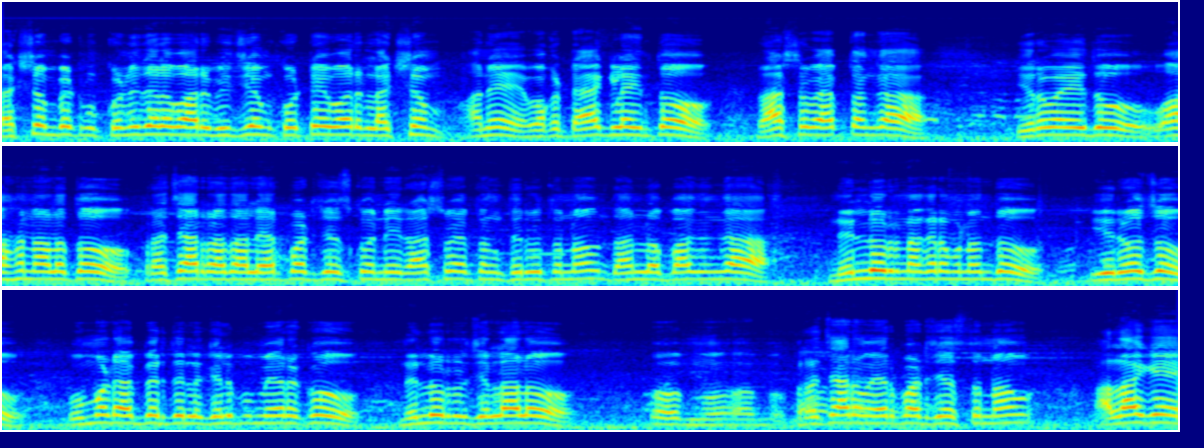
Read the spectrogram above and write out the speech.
లక్ష్యం పెట్టుకుని కొన్నిదల వారి విజయం కొట్టేవారి లక్ష్యం అనే ఒక ట్యాగ్ లైన్తో రాష్ట్ర వ్యాప్తంగా ఇరవై ఐదు వాహనాలతో ప్రచార రథాలు ఏర్పాటు చేసుకొని రాష్ట్ర వ్యాప్తంగా తిరుగుతున్నాం. దానిలో భాగంగా నెల్లూరు నగరం నందు ఈరోజు ఉమ్మడి అభ్యర్థుల గెలుపు మేరకు నెల్లూరు జిల్లాలో ప్రచారం ఏర్పాటు చేస్తున్నాం. అలాగే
